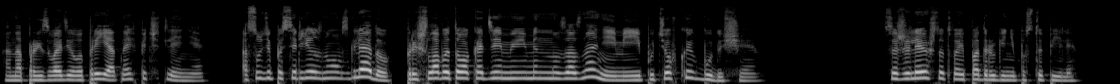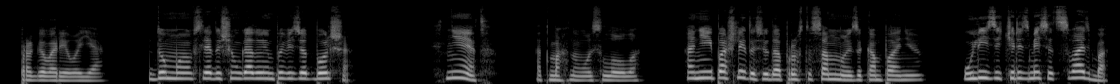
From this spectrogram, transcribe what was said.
Она производила приятное впечатление. А судя по серьезному взгляду, пришла в эту академию именно за знаниями и путевкой в будущее. «Сожалею, что твои подруги не поступили», — проговорила я. «Думаю, в следующем году им повезет больше». «Нет», — отмахнулась Лола. «Они и пошли-то сюда просто со мной за компанию. У Лизи через месяц свадьба,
